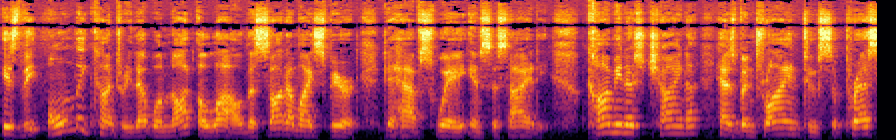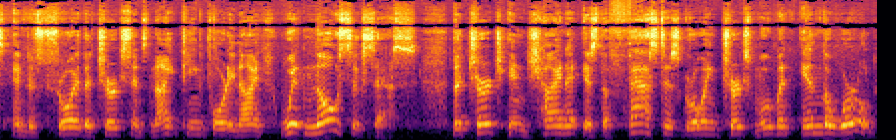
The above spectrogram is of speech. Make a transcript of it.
is the only country that will not allow the sodomite spirit to have sway in society. Communist China has been trying to suppress and destroy the church since 1949 with no success. The church in China is the fastest growing church movement in the world.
